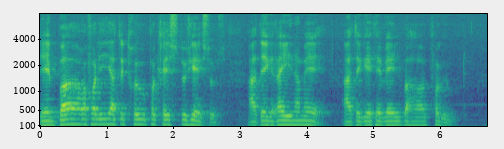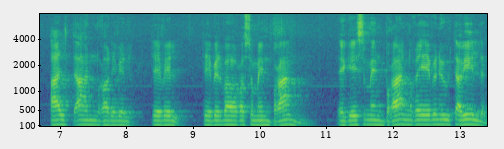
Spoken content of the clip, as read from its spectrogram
Det er bare fordi at jeg tror på Kristus Jesus, at jeg regner med at jeg er til velbehag for Gud. Alt andre det vil, det det vil være som en brann jeg er som en brann reven ut av ilden.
